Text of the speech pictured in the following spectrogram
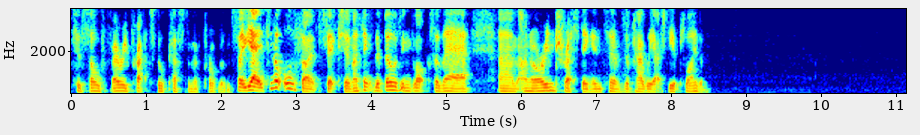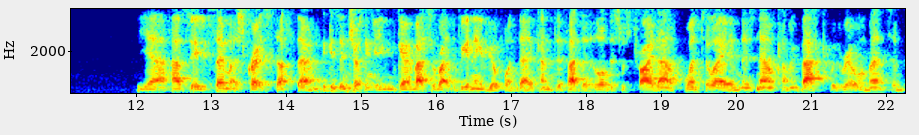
to solve very practical customer problems. So yeah, it's not all science fiction. I think the building blocks are there um, and are interesting in terms of how we actually apply them. Yeah, absolutely. So much great stuff there. And I think it's interesting, even going back to right at the beginning of your point there, kind of the fact that all this was tried out, went away, and is now coming back with real momentum.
